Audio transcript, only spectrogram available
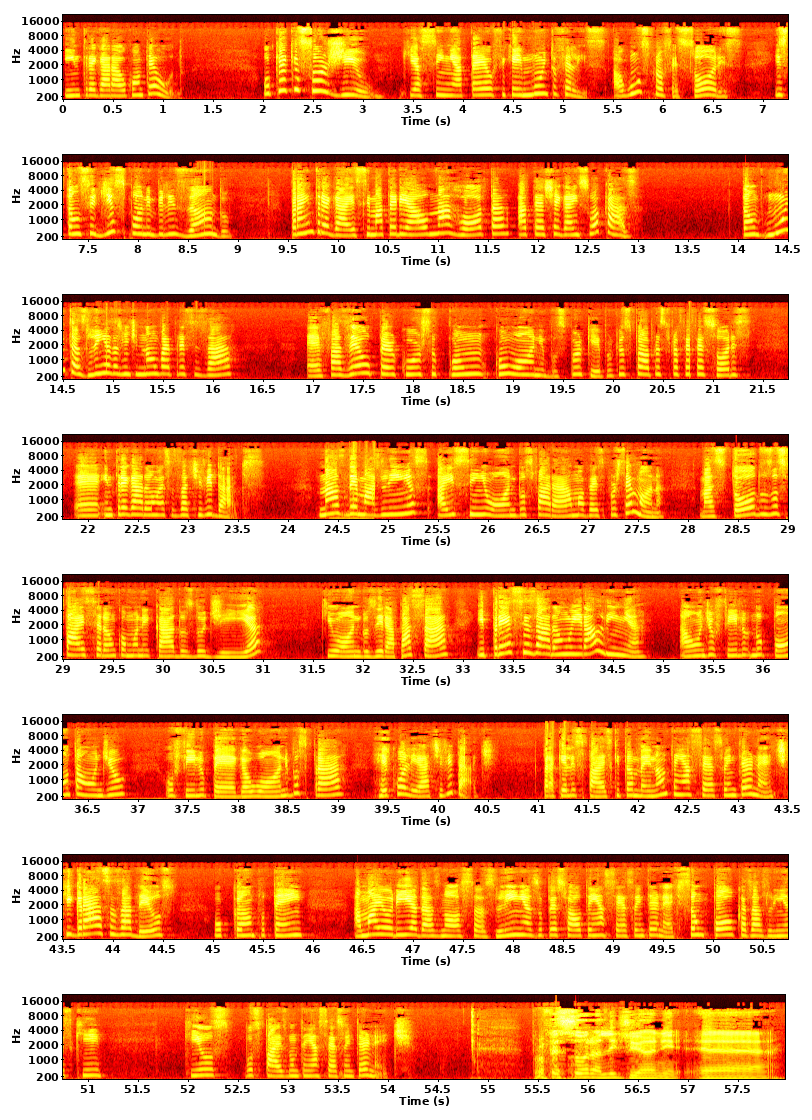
e entregará o conteúdo. O que que surgiu que assim até eu fiquei muito feliz? Alguns professores estão se disponibilizando para entregar esse material na rota até chegar em sua casa. Então, muitas linhas a gente não vai precisar é, fazer o percurso com, com ônibus. Por quê? Porque os próprios professores é, entregarão essas atividades. Nas demais linhas, aí sim o ônibus fará uma vez por semana. Mas todos os pais serão comunicados do dia que o ônibus irá passar e precisarão ir à linha, aonde o filho, no ponto onde o, o filho pega o ônibus para recolher a atividade. Para aqueles pais que também não têm acesso à internet, que graças a Deus o campo tem, a maioria das nossas linhas o pessoal tem acesso à internet. São poucas as linhas que, que os, os pais não têm acesso à internet. Professora Lidiane, é,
